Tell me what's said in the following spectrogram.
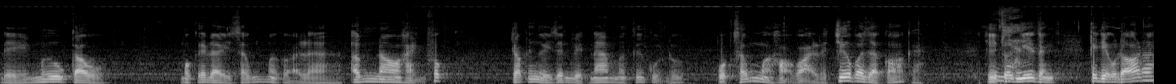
để mưu cầu một cái đời sống mà gọi là ấm no hạnh phúc cho cái người dân Việt Nam mà cái cuộc cuộc sống mà họ gọi là chưa bao giờ có cả thì tôi yeah. Dạ. nghĩ rằng cái điều đó đó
